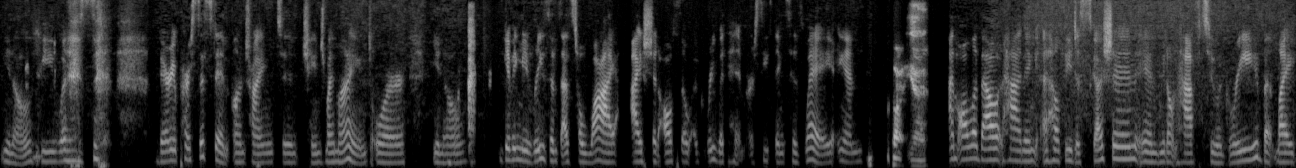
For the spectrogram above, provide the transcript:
You know, he was very persistent on trying to change my mind or, you know, giving me reasons as to why I should also agree with him or see things his way. And But yeah, I'm all about having a healthy discussion and we don't have to agree, but like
